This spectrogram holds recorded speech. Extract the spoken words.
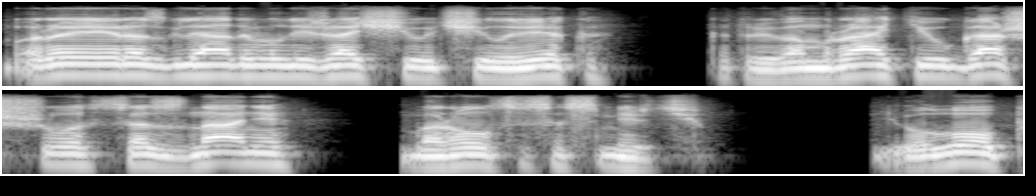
Морей разглядывал лежащего человека, который во мраке угасшего сознания боролся со смертью. Его лоб,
